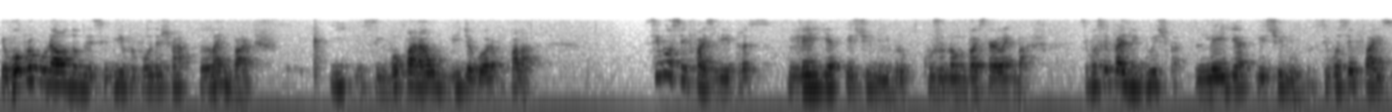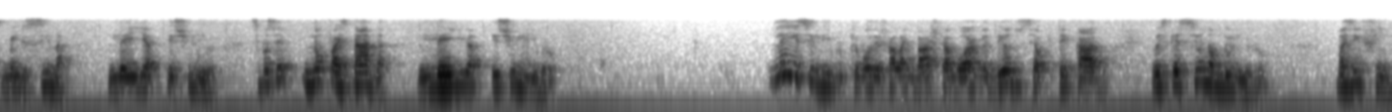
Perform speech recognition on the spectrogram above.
Eu vou procurar o nome desse livro, vou deixar lá embaixo. E assim, vou parar o vídeo agora para falar. Se você faz letras, leia este livro, cujo nome vai estar lá embaixo. Se você faz linguística, leia este livro. Se você faz medicina, leia este livro. Se você não faz nada, leia este livro. Leia esse livro que eu vou deixar lá embaixo, que agora, meu Deus do céu, que pecado. Eu esqueci o nome do livro. Mas enfim,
